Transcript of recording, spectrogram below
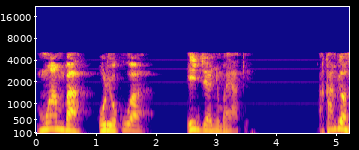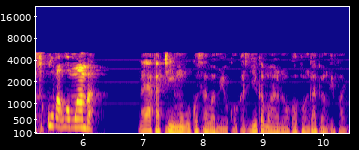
mwamba uliokuwa nje ya nyumba yake. Akaambiwa sukuma huo mwamba. Naye akatii mungu kwa sababu ameokoka. Sijui kama wanaokopa ngapi wangefanya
